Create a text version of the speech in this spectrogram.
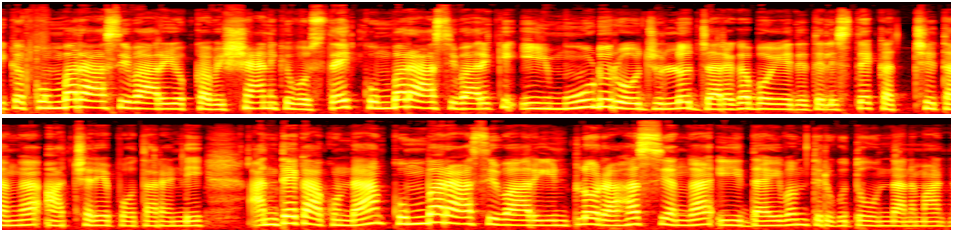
ఇక కుంభరాశి వారి యొక్క విషయానికి వస్తే కుంభరాశి వారికి ఈ మూడు రోజుల్లో జరగబోయేది తెలిస్తే ఖచ్చితంగా ఆశ్చర్యపోతారండి. అంతేకాకుండా కుంభరాశి వారి ఇంట్లో రహస్యంగా ఈ దైవం తిరుగుతూ ఉందన్నమాట.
